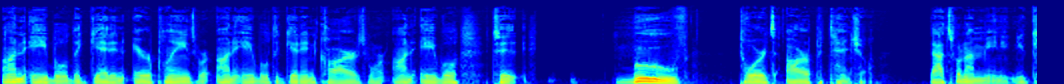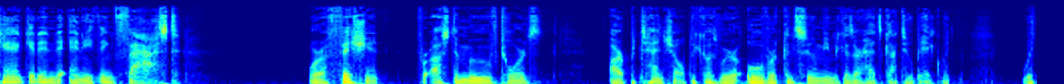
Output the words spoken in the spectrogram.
unable to get in airplanes, we're unable to get in cars, we're unable to move towards our potential. That's what I'm meaning. You can't get into anything fast or efficient for us to move towards our potential because we're over consuming because our heads got too big with with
